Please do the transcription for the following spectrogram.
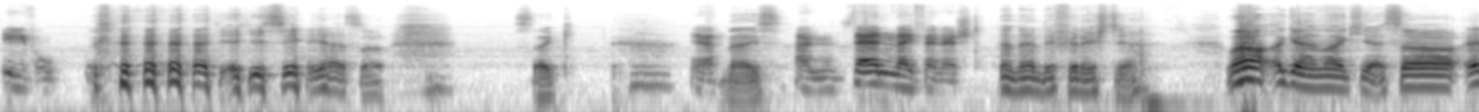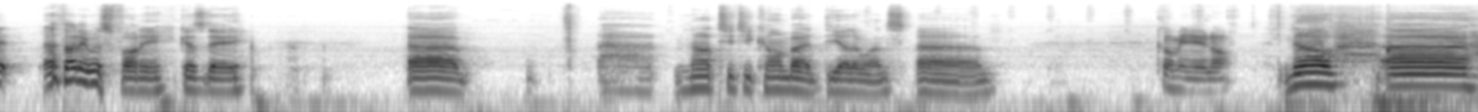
evil. you see, yeah, so. It's like, Yeah, nice. and then they finished. And then they finished, yeah. Well, again, like, yeah, so it. I thought it was funny because they. Uh, uh, not TT Combat, the other ones. Um. Call me or not. No, uh,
